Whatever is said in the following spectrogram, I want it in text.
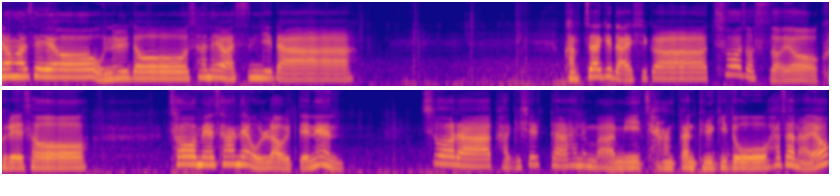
안녕하세요. 오늘도 산에 왔습니다. 갑자기 날씨가 추워졌어요. 그래서 처음에 산에 올라올 때는 추워라 가기 싫다 하는 마음이 잠깐 들기도 하잖아요.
